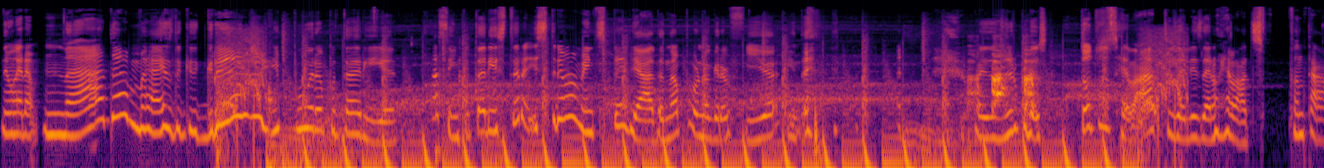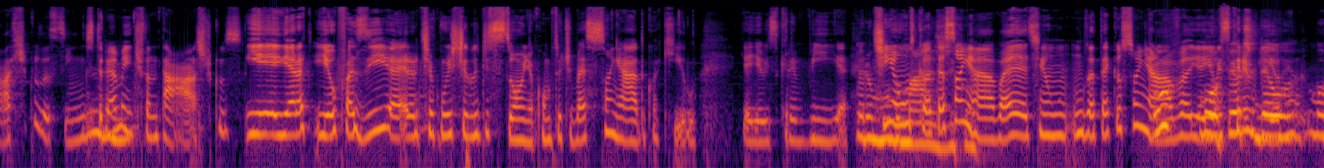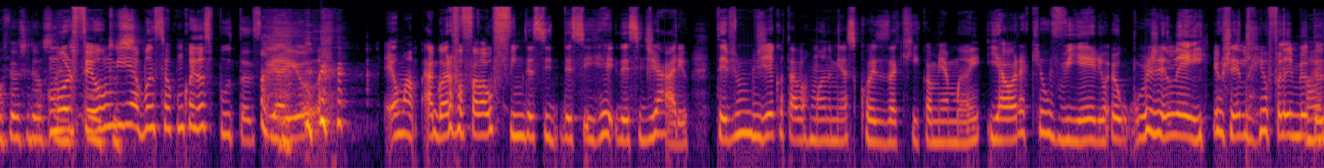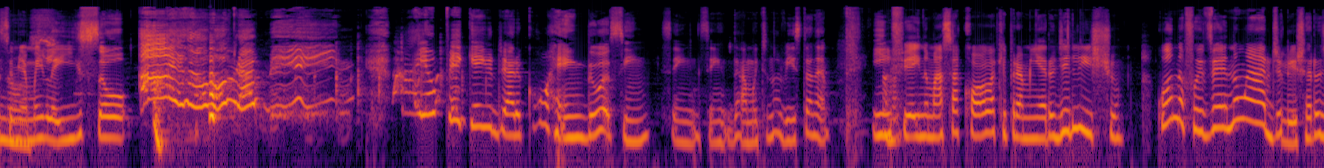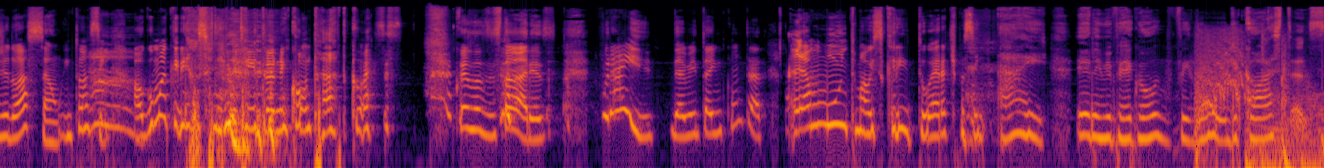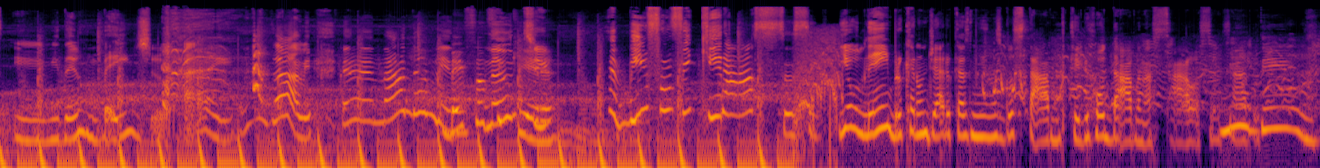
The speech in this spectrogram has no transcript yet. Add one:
não era nada mais do que grande e pura putaria. Assim, putaria extre- extremamente espelhada na pornografia. e- Mas eu juro por Deus, todos os relatos, eles eram relatos fantásticos, assim, extremamente fantásticos. E, e era, e eu fazia, era tipo um estilo de sonho, como se eu tivesse sonhado com aquilo. E aí eu escrevia. Um tinha uns que eu até mágico. sonhava, é, tinha uns até que eu sonhava, Uf, e aí eu Morfeu escrevia. Te deu, Morfeu te deu Morfeu putos. me avançou com coisas putas. E aí eu. É uma... Agora eu vou falar o fim desse, desse, desse diário. Teve um dia que eu tava arrumando minhas coisas aqui com a minha mãe, e a hora que eu vi ele, eu, eu gelei. Eu gelei. Eu falei, meu Ai, Deus, minha mãe lê isso. Ai, não, pra mim! Aí eu peguei o diário correndo, assim, sem, sem dar muito na vista, né? E Aham. enfiei numa sacola que pra mim era de lixo. Quando eu fui ver, não era de lixo, era de doação. Então, assim, alguma criança deve ter entrado em contato com essas, com essas histórias. Por aí, devem estar em contato. Era muito mal escrito. Era tipo assim, ai, ele me pegou pelo de costas e me deu um beijo. Ai, sabe? É nada ver. Bem fanfiqueira. É bem fanfiqueiraça, assim. E eu lembro que era um diário que as meninas gostavam, porque ele rodava na sala, assim, Meu sabe? Deus.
